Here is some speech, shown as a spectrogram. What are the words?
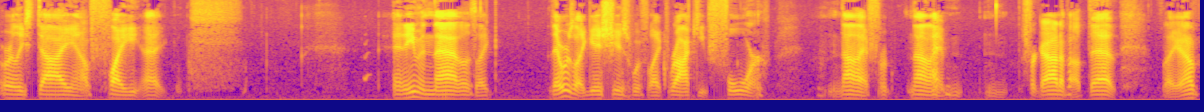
Or at least die in a fight. I, and even that was like there was like issues with like Rocky Four. Now that I for, now that I forgot about that, like I don't,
